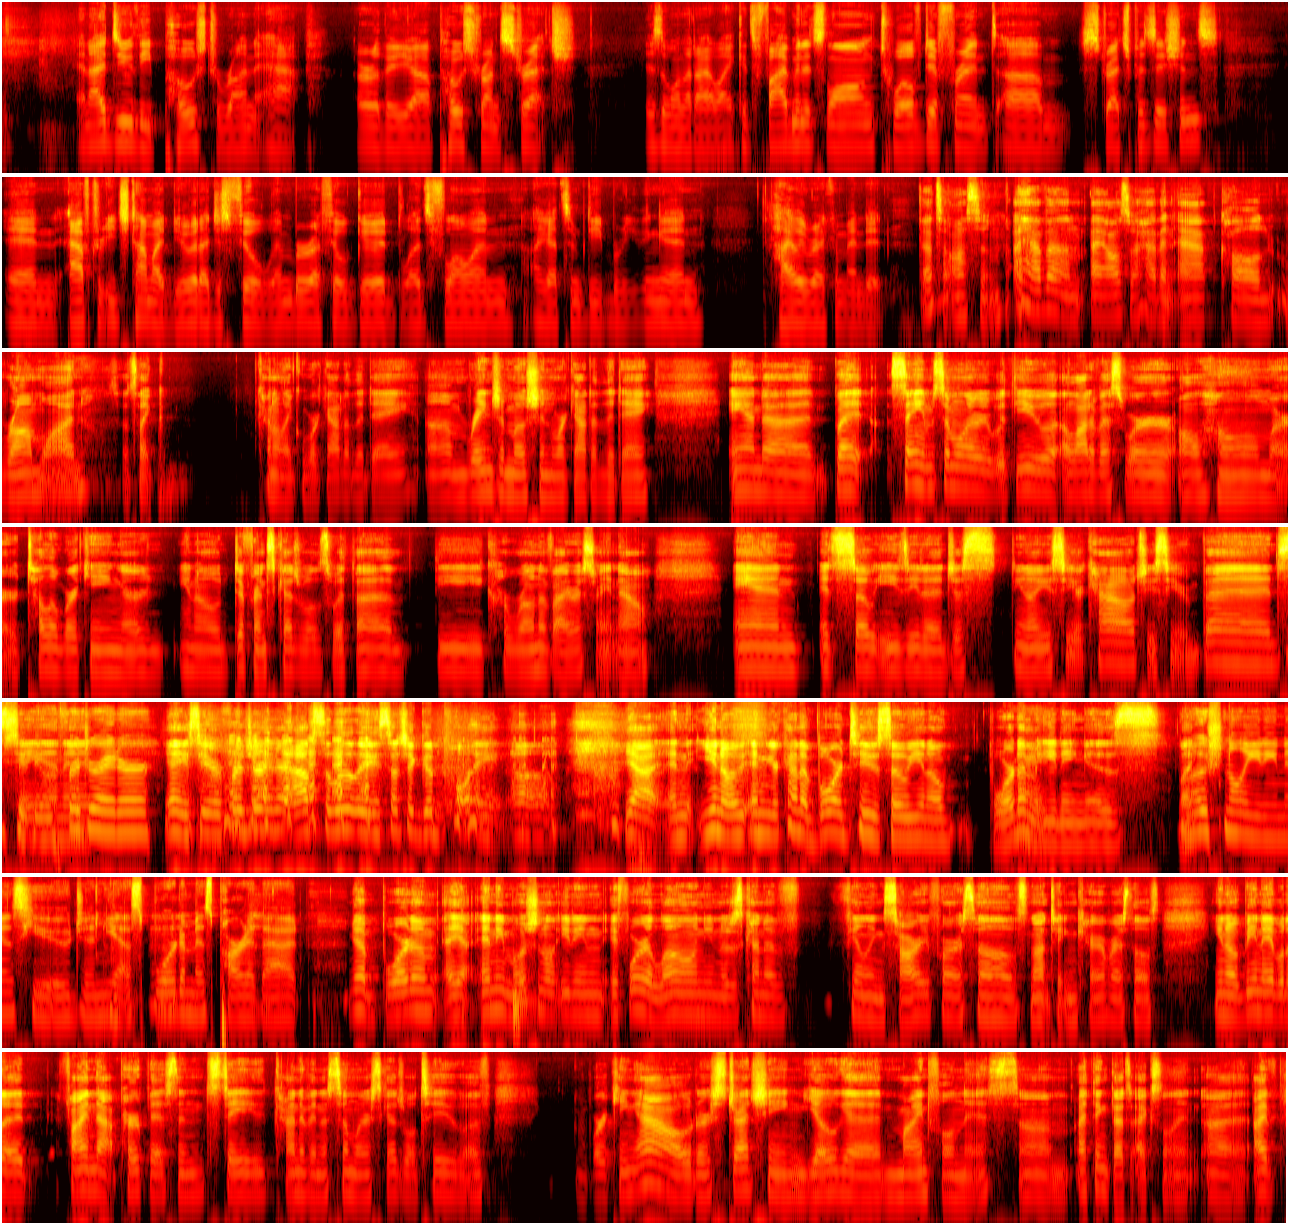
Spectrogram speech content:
And I do the post run app or the uh, post run stretch is the one that I like. It's five minutes long, 12 different um, stretch positions. And after each time I do it, I just feel limber. I feel good. Blood's flowing. I got some deep breathing in. Highly recommend it. That's awesome. I have um I also have an app called ROMWOD. So it's like kind of like workout of the day, um, range of motion workout of the day. And, uh, but same, similar with you, a lot of us were all home or teleworking or, you know, different schedules with uh, the coronavirus right now. And it's so easy to just, you know, you see your couch, you see your bed, you see your refrigerator. It. Yeah, you see your refrigerator. Absolutely, such a good point. Um, yeah, and you know, and you're kind of bored too. So you know, boredom right. eating is like, emotional eating is huge, and yes, boredom is part of that. Yeah, boredom and emotional eating. If we're alone, you know, just kind of feeling sorry for ourselves, not taking care of ourselves, you know, being able to find that purpose and stay kind of in a similar schedule too of working out or stretching, yoga, mindfulness. Um, I think that's excellent. Uh, I've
